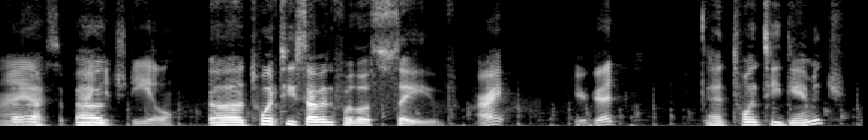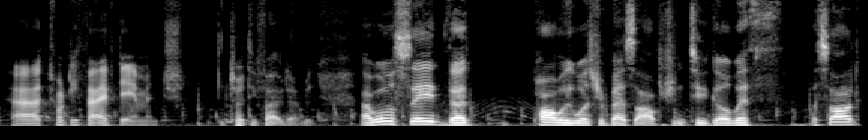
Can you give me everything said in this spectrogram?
Ah, yeah, it's a package deal. Uh, 27 for the save. All right, you're good. And 20 damage? Uh, 25 damage. 25 damage. I will say that probably was your best option to go with Assad.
